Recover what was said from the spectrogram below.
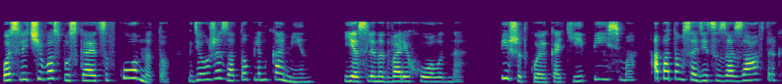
После чего спускается в комнату, где уже затоплен камин, если на дворе холодно, пишет кое-какие письма, а потом садится за завтрак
